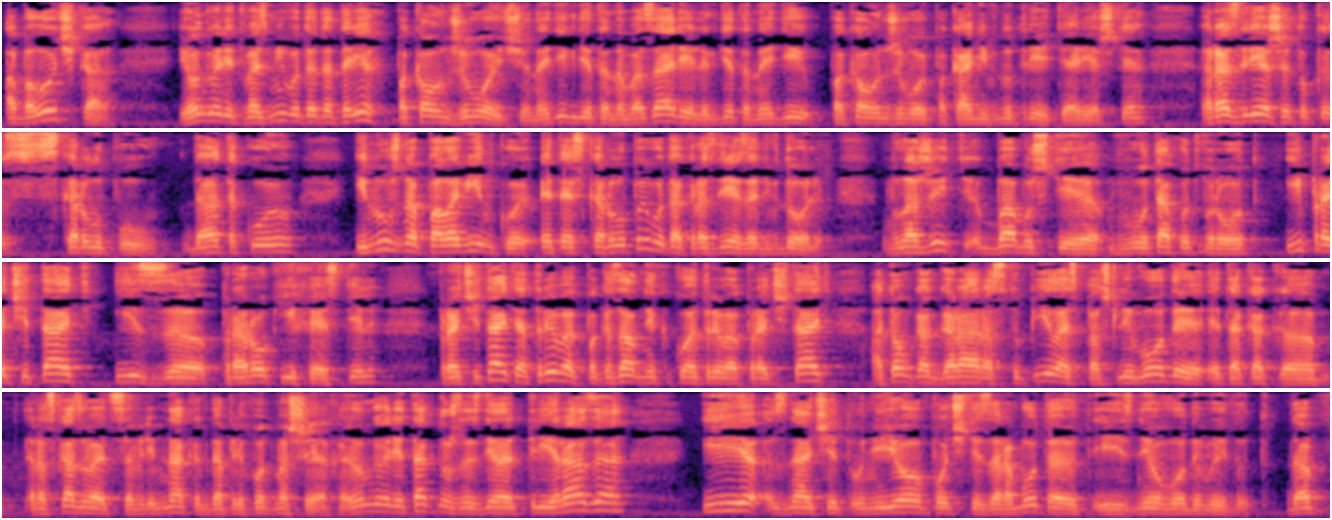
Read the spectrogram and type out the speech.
оболочка, И он говорит, возьми вот этот орех, пока он живой еще, найди где-то на базаре или где-то найди, пока он живой, пока они внутри эти орешки, разрежь эту скорлупу, да, такую, и нужно половинку этой скорлупы вот так разрезать вдоль, вложить бабушке вот так вот в рот и прочитать из э, пророк Ехестель, прочитать отрывок, показал мне, какой отрывок прочитать, о том, как гора расступилась, пошли воды, это как э, рассказывается времена, когда приход Машеха. И он говорит, так нужно сделать три раза, и, значит, у нее почки заработают, и из нее воды выйдут. Да?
